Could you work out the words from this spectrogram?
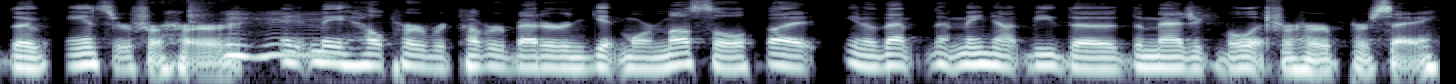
the answer for her mm-hmm. and it may help her recover better and get more muscle but you know that that may not be the the magic bullet for her per se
